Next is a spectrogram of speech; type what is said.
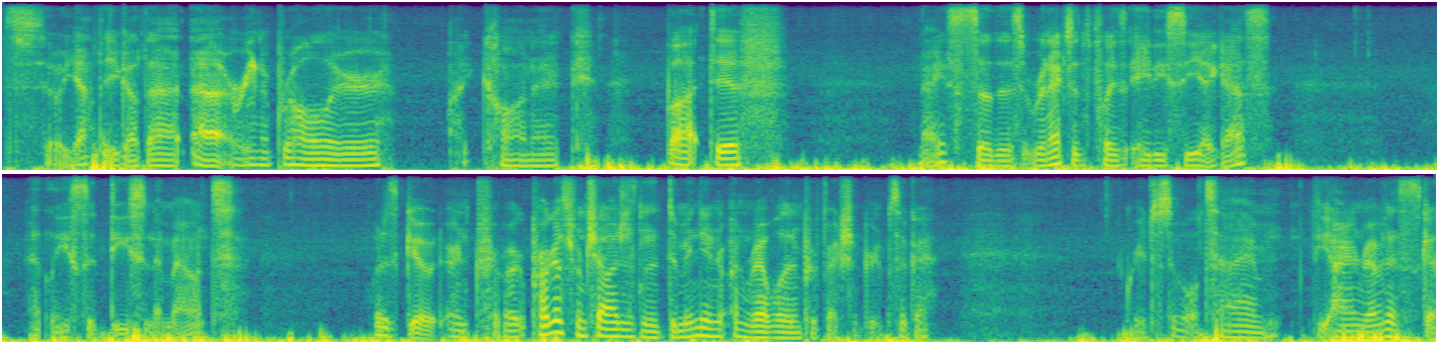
So yeah, there you got that. Uh, Arena Brawler, Iconic, Bot Diff. Nice. So this Renekton plays ADC, I guess. At least a decent amount. What is GOAT? Earn progress from challenges in the Dominion Unraveled and Perfection groups. Okay. Greatest of all time. The Iron Revenant. This guy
